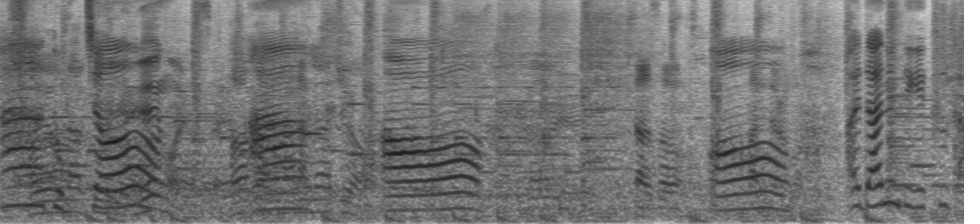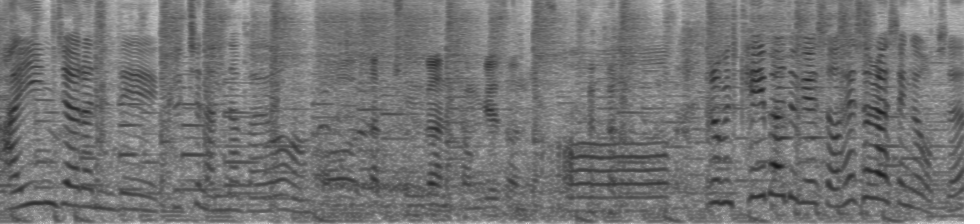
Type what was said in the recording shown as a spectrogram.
아 허영락 독점. 유행어였어요. 아. 당연하죠. 어. 그걸 따서 어. 만들고 아니, 나는 되게 그 아이인 줄 알았는데 그렇진 않나 봐요. 어, 딱 중간 있어요. 어. 그러면 K 바둑에서 해설할 생각 없어요?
